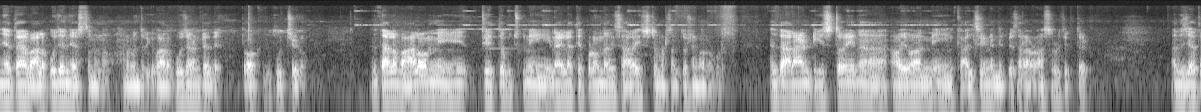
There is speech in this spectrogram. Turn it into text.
అంచేత వాళ్ళ పూజ అని చేస్తాం మనం హనుమంతుడికి. వాళ్ళ పూజ అంటే అదే తోకకి పూజ చేయడం. అంత అలా వాళ్ళని చేతితో పుచ్చుకుని ఇలా ఇలా తిప్పడం దానికి చాలా ఇష్టం అన్నమాట సంతోషంగా ఉన్నప్పుడు. అంత అలాంటి ఇష్టమైన అవయవాన్ని కాల్చేయండి అని చెప్పేసి రావణాసురుడు చెప్తాడు. అందుచేత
